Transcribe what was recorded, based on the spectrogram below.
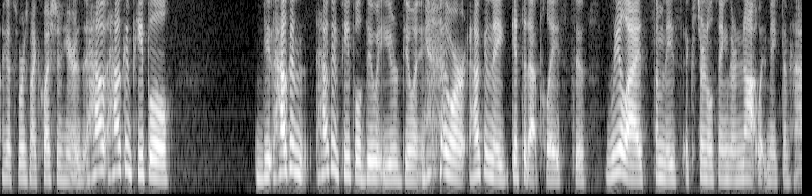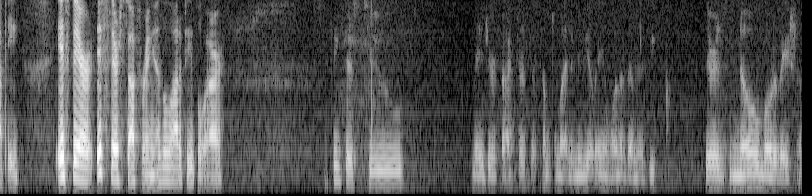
I guess where's my question here is how how can people do how can how can people do what you're doing or how can they get to that place to realize that some of these external things are not what make them happy if they're if they're suffering as a lot of people are I think there's two major factors that come to mind immediately, and one of them is you, there is no motivation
